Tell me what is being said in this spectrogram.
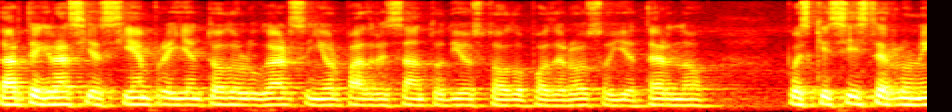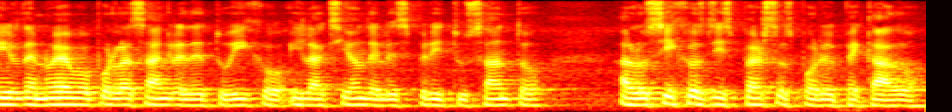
darte gracias siempre y en todo lugar, Señor Padre Santo, Dios Todopoderoso y Eterno, pues quisiste reunir de nuevo por la sangre de tu Hijo y la acción del Espíritu Santo a los hijos dispersos por el pecado,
